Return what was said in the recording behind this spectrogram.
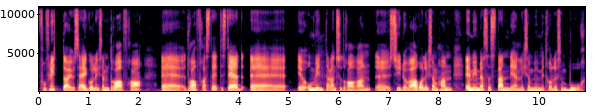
forflytter jo seg og liksom drar fra, eh, drar fra sted til sted. Eh, om vinteren så drar han eh, sydover, og liksom han er mye mer selvstendig enn liksom Mummitrollet som bor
